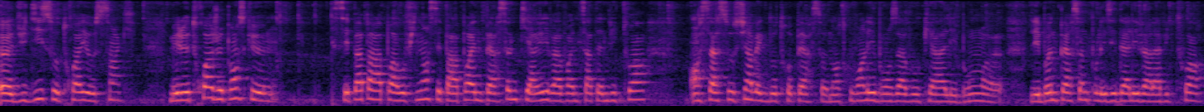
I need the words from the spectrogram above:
Euh, du 10 au 3 et au 5. Mais le 3, je pense que c'est pas par rapport à vos finances, c'est par rapport à une personne qui arrive à avoir une certaine victoire en s'associant avec d'autres personnes, en trouvant les bons avocats, les, bons, euh, les bonnes personnes pour les aider à aller vers la victoire.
